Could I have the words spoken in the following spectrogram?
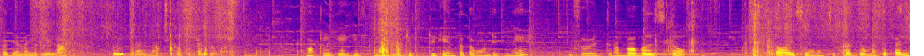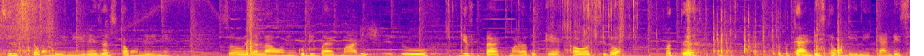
ಅಂಥದ್ದೆಲ್ಲ ಇರಲಿಲ್ಲ. ಸೊ ಈ ಥರ ಎಲ್ಲ ಚಿಕ್ಕ ಪುಟ್ಟದ್ದು ಮಕ್ಕಳಿಗೆ ಗಿಫ್ಟ್ ಮಾಡಿ ಗಿಫ್ಟಿಗೆ ಅಂತ ತೊಗೊಂಡಿದ್ದೀನಿ ಸೊ ಈ ಥರ ಬಬಲ್ಸ್ದು ಟಾಯ್ಸ್ ಏನು ಚಿಕ್ಕದ್ದು ಮತ್ತು ಪೆನ್ಸಿಲ್ಸ್ ತೊಗೊಂಡಿದ್ದೀನಿ ಇರೇಸರ್ಸ್ ತೊಗೊಂಡಿದ್ದೀನಿ ಸೊ ಇದೆಲ್ಲ ಒಂದು ಗುಡಿ ಬ್ಯಾಗ್ ಮಾಡಿ, ಇದು ಗಿಫ್ಟ್ ಪ್ಯಾಕ್ ಮಾಡೋದಕ್ಕೆ ಕವರ್ಸ್ ಇದು ಮತ್ತು ಸ್ವಲ್ಪ ಕ್ಯಾಂಡೀಸ್ ತೊಗೊಂಡಿದ್ದೀನಿ ಕ್ಯಾಂಡೀಸ್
